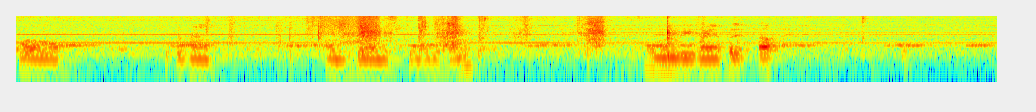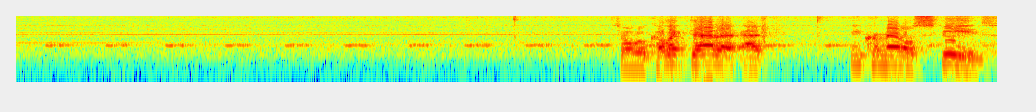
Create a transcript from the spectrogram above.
slow to prevent any damage to anything. And then we ramp it up. So we'll collect data at incremental speeds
